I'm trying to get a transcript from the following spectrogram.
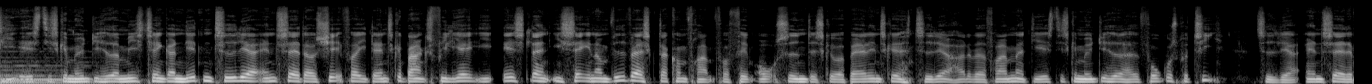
De estiske myndigheder mistænker 19 tidligere ansatte og chefer i Danske Banks filial i Estland i sagen om hvidvask, der kom frem for fem år siden. Det skriver Berlinske. Tidligere har det været fremme, at de estiske myndigheder havde fokus på 10 tidligere ansatte.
